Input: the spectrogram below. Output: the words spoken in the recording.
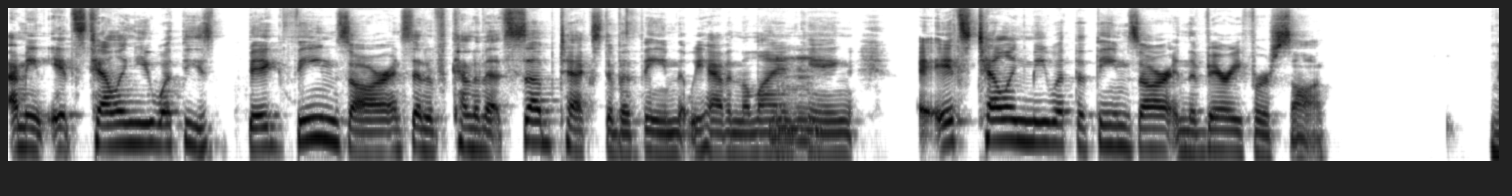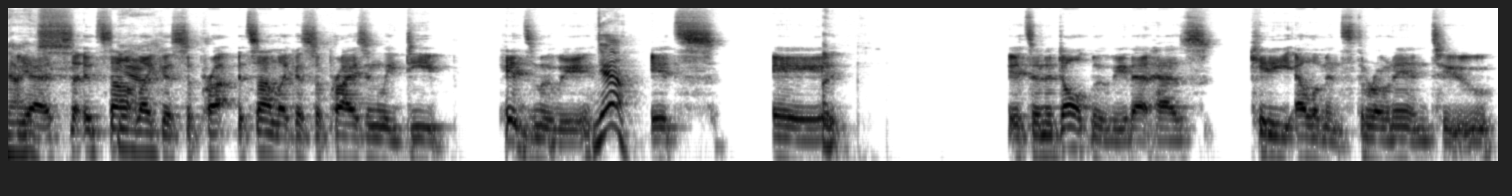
I mean, it's telling you what these big themes are instead of kind of that subtext of a theme that we have in The Lion mm-hmm. King. It's telling me what the themes are in the very first song. Nice. Yeah, it's it's not yeah. like a surprise. It's not like a surprisingly deep kids movie. Yeah, it's a it's an adult movie that has kitty elements thrown in to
